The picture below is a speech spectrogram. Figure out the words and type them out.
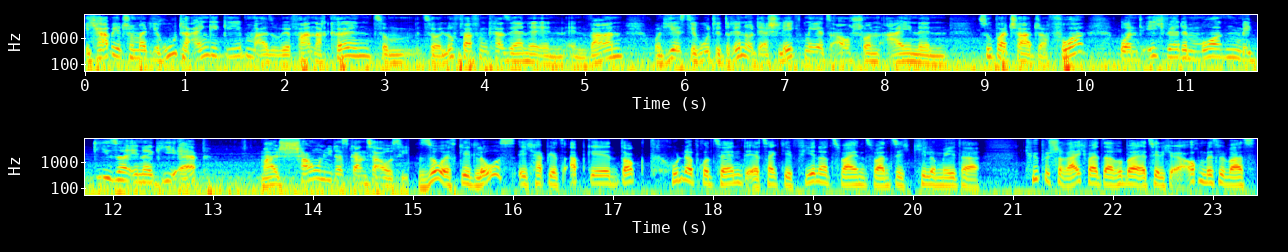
ich habe jetzt schon mal die Route eingegeben. Also wir fahren nach Köln zum, zur Luftwaffenkaserne in, in Wahn. Und hier ist die Route drin und er schlägt mir jetzt auch schon einen Supercharger vor. Und ich werde morgen mit dieser Energie-App mal schauen, wie das Ganze aussieht. So, es geht los. Ich habe jetzt abgedockt, 100%. Er zeigt hier 422 Kilometer typische Reichweite. Darüber erzähle ich euch auch ein bisschen was.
